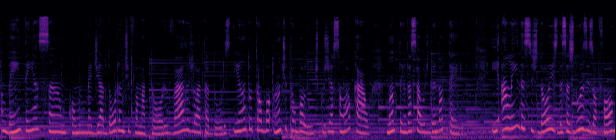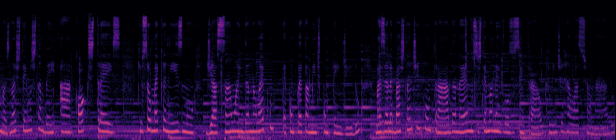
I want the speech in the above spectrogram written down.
Também tem ação como mediador anti-inflamatório, vasodilatadores e antitrombolíticos de ação local, mantendo a saúde do endotélio. E além desses dois, dessas duas isoformas, nós temos também a COX-3, que o seu mecanismo de ação ainda não é, é completamente compreendido, mas ela é bastante encontrada né, no sistema nervoso central, relacionado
